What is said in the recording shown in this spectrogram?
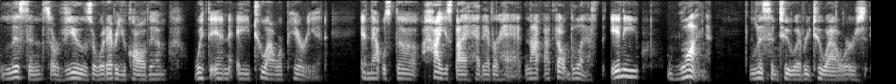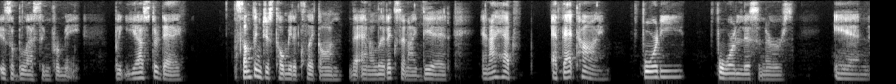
listens or views or whatever you call them within a two hour period. And that was the highest I had ever had. And I, felt blessed. Any one listened to every two hours is a blessing for me. But yesterday, something just told me to click on the analytics, and I did. And I had, at that time, 44 listeners in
